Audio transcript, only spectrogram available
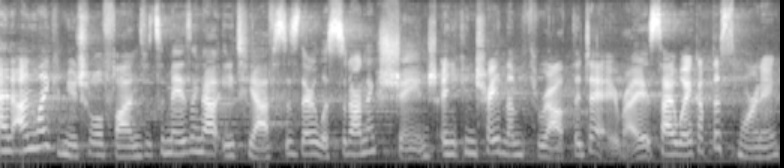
And unlike mutual funds, what's amazing about ETFs is they're listed on exchange and you can trade them throughout the day, right? So I wake up this morning,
